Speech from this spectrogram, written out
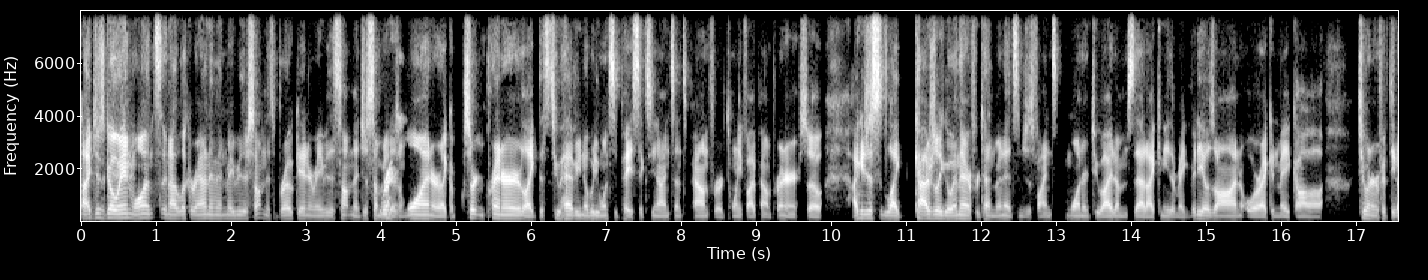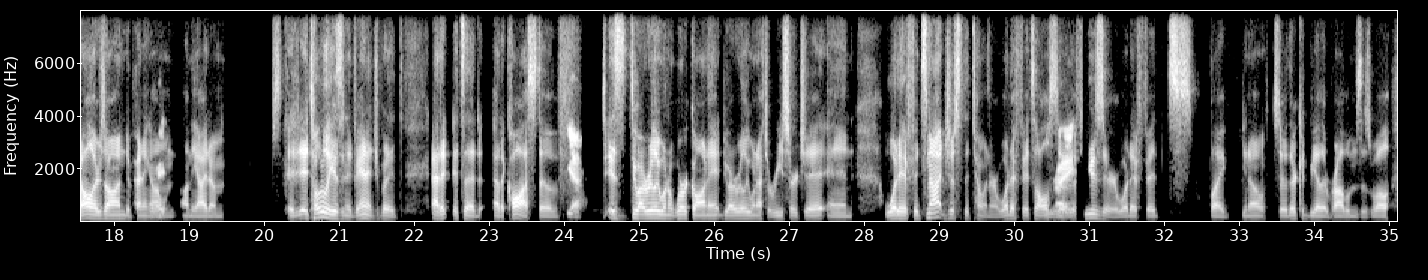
I just go in once and I look around, and then maybe there's something that's broken, or maybe there's something that just somebody right. doesn't want, or like a certain printer like that's too heavy. Nobody wants to pay 69 cents a pound for a 25 pound printer. So I can just like casually go in there for 10 minutes and just find one or two items that I can either make videos on or I can make uh, $250 on, depending right. on on the item. It, it, totally is an advantage, but it at it it's at at a cost of yeah is do I really want to work on it? Do I really want to have to research it? And what if it's not just the toner? What if it's also right. the fuser? What if it's like, you know, so there could be other problems as well.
